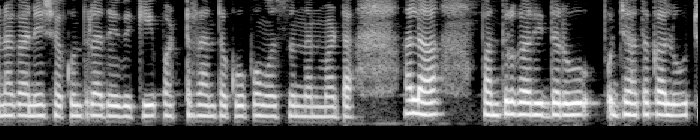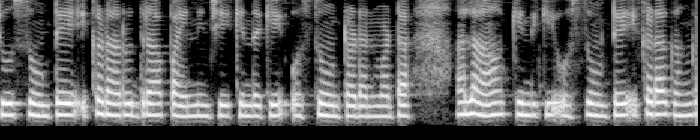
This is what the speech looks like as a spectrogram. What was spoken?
అనగానే శకుంతలాదేవికి పట్టరంత కోపం వస్తుందన్నమాట. అలా పంతులు గారు ఇద్దరు జాతకాలు చూస్తూ ఉంటే ఇక్కడ రుద్ర పైనుంచి కిందకి వస్తూ ఉంటాడనమాట అలా కిందికి వస్తూ ఉంటే ఇక్కడ గంగ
